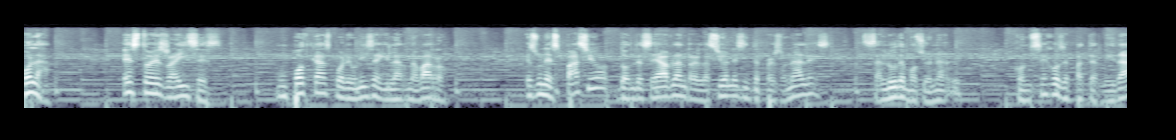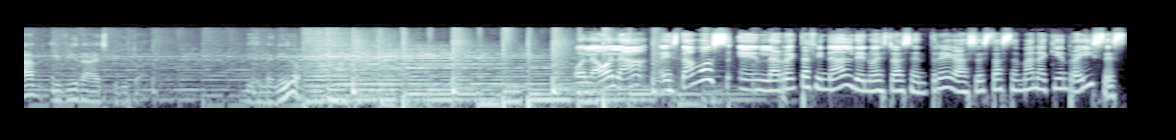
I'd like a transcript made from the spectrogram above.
Hola, esto es Raíces, un podcast por Eunice Aguilar Navarro. Es un espacio donde se hablan relaciones interpersonales, salud emocional, consejos de paternidad y vida espiritual. Bienvenido. Hola, hola. Estamos en la recta final de nuestras entregas esta semana aquí en Raíces.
